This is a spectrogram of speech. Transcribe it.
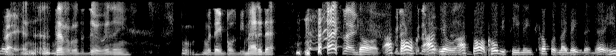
right. And it's difficult to do, isn't it? What they supposed to be mad at that? like, Dog, I saw, what they I, yo, I saw Kobe's teammates. Couple like they, they, they he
